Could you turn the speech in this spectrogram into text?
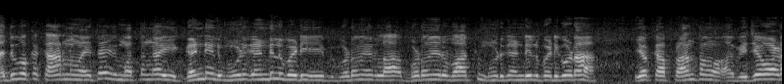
అది ఒక కారణం అయితే ఇది మొత్తంగా ఈ గండీలు మూడు గండీలు పడి బుడమేరు లా బుడమేరు వాక్కి మూడు గండీలు పడి కూడా ఈ యొక్క ప్రాంతం విజయవాడ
